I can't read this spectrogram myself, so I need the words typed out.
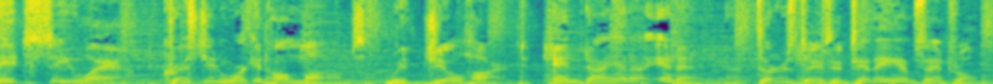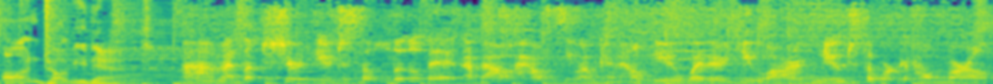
It's CWAM, Christian Work at Home Moms, with Jill Hart and Diana Ennen. Thursdays at 10 a.m. Central on TogiNet. Um, I'd love to share with you just a little bit about how CWAM can help you, whether you are new to the work at home world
